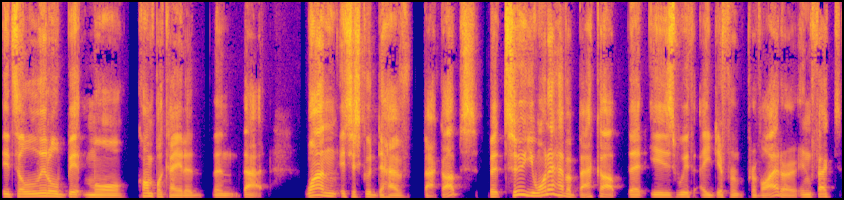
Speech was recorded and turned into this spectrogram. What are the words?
it's a little bit more complicated than that. One, it's just good to have backups, but two, you want to have a backup that is with a different provider. In fact,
